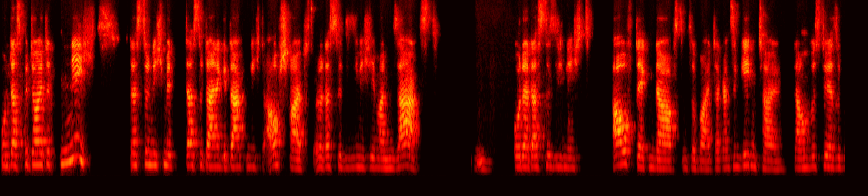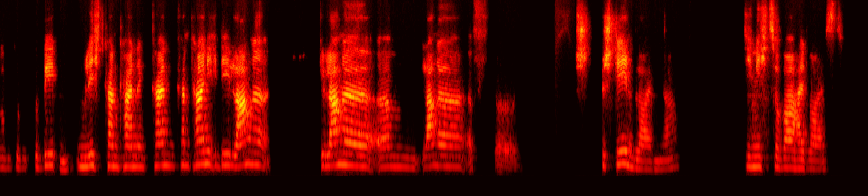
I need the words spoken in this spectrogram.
Und das bedeutet nichts, dass du nicht mit, dass du deine Gedanken nicht aufschreibst oder dass du sie nicht jemandem sagst oder dass du sie nicht aufdecken darfst und so weiter. Ganz im Gegenteil. Darum wirst du ja so gebeten. Im Licht kann keine, kein, kann keine Idee lange, lange, ähm, lange äh, bestehen bleiben, ja die nicht zur Wahrheit weist.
